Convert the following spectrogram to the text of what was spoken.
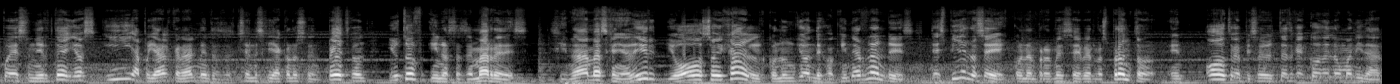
puedes unirte a ellos y apoyar al canal mientras acciones que ya conocen en Patreon, YouTube y nuestras demás redes. Sin nada más que añadir, yo soy Hal, con un guion de Joaquín Hernández. Despídense con la promesa de verlos pronto en otro episodio de Tetraco de la Humanidad.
